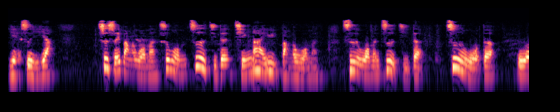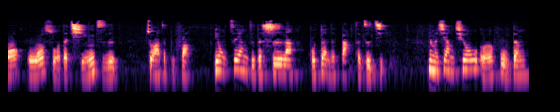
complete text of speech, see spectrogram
也是一样。是谁绑了我们？是我们自己的情爱欲绑了我们，是我们自己的自我的我我所的情执抓着不放，用这样子的诗呢，不断的绑着自己。那么像秋蛾复灯，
